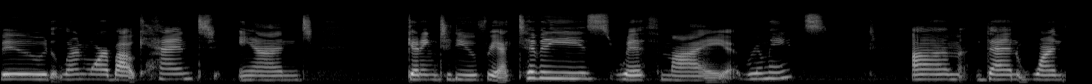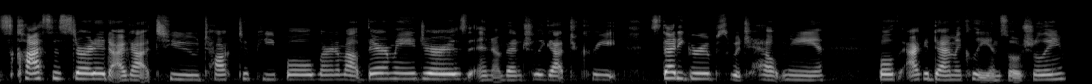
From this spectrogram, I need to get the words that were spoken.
food, learn more about Kent, and getting to do free activities with my roommates. Um, then once classes started, I got to talk to people, learn about their majors, and eventually got to create study groups, which helped me both academically and socially.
